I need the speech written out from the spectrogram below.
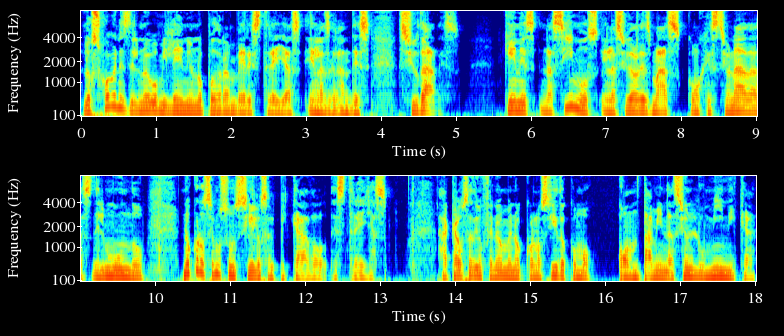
los jóvenes del nuevo milenio no podrán ver estrellas en las grandes ciudades quienes nacimos en las ciudades más congestionadas del mundo, no conocemos un cielo salpicado de estrellas. A causa de un fenómeno conocido como contaminación lumínica,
